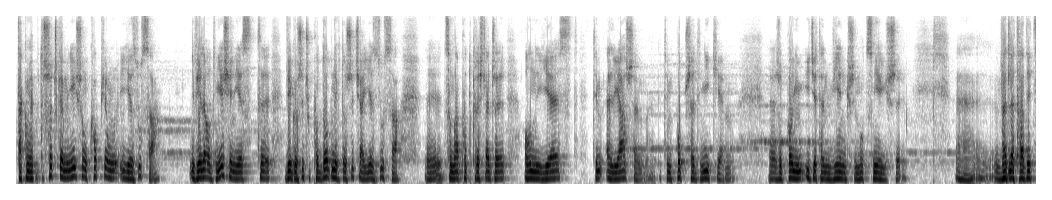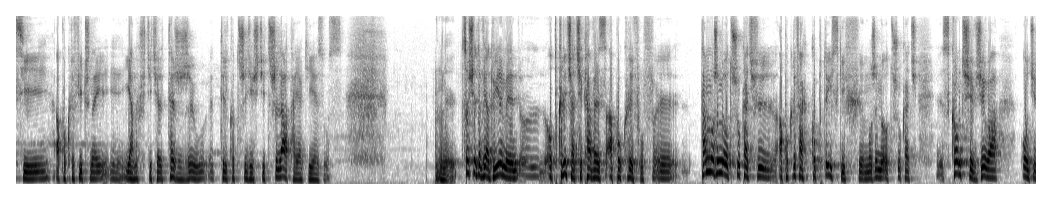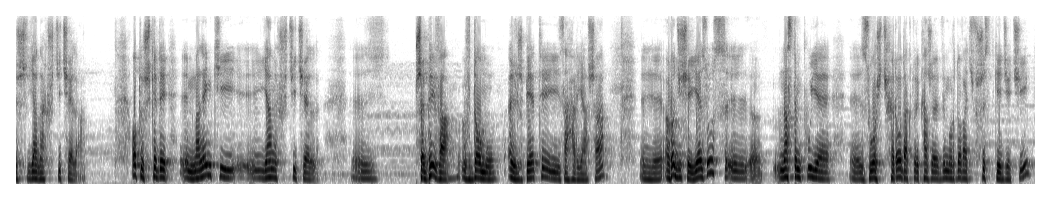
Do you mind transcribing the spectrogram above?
taką jakby troszeczkę mniejszą kopią Jezusa, Wiele odniesień jest w jego życiu podobnych do życia Jezusa, co ma podkreślać, że on jest tym Eliaszem, tym poprzednikiem, że po nim idzie ten większy, mocniejszy. Wedle tradycji apokryficznej Jan Chrzciciel też żył tylko 33 lata jak Jezus. Co się dowiadujemy, odkrycia ciekawe z apokryfów. Tam możemy odszukać w apokryfach koptyjskich, możemy odszukać skąd się wzięła odzież Jana Chrzciciela. Otóż, kiedy maleńki Jan Chrzciciel przebywa w domu Elżbiety i Zachariasza, rodzi się Jezus, następuje złość Heroda, który każe wymordować wszystkie dzieci.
